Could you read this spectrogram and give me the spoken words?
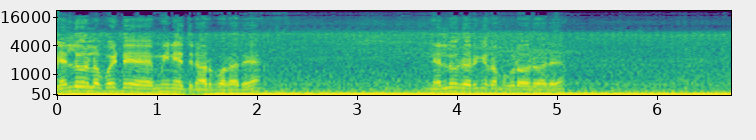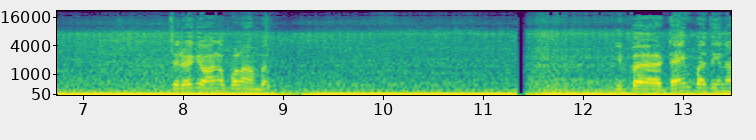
நெல்லூரில் போயிட்டு மீன் ஏற்றினார் போகிறாரு நெல்லூர் வரைக்கும் ரொம்ப கூட வருவார். சரி ஓகே வாங்க போகலாம் நம்ம இப்போ டைம் பார்த்தீங்கன்னா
